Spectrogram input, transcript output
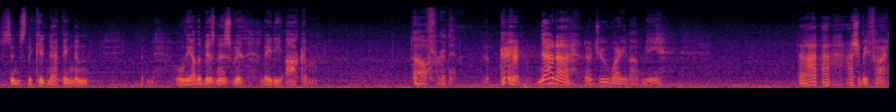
since the kidnapping and, and all the other business with Lady Arkham. Alfred. No, no, don't you worry about me. No, I, I, I should be fine.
